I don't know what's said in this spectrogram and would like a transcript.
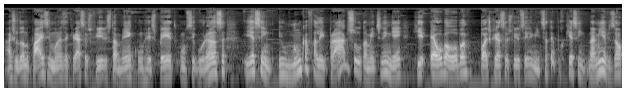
ajudando pais e mães a criar seus filhos também com respeito, com segurança, e assim, eu nunca falei para absolutamente ninguém que é oba-oba, pode criar seus filhos sem limites. Até porque, assim, na minha visão,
